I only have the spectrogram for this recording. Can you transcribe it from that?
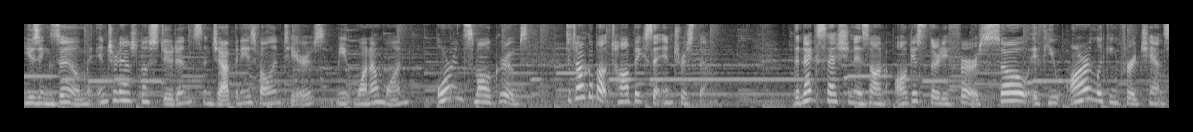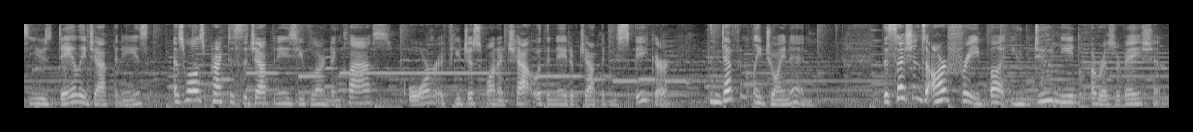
Using Zoom, international students and Japanese volunteers meet one on one or in small groups to talk about topics that interest them. The next session is on August 31st, so if you are looking for a chance to use daily Japanese, as well as practice the Japanese you've learned in class, or if you just want to chat with a native Japanese speaker, then definitely join in. The sessions are free, but you do need a reservation.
